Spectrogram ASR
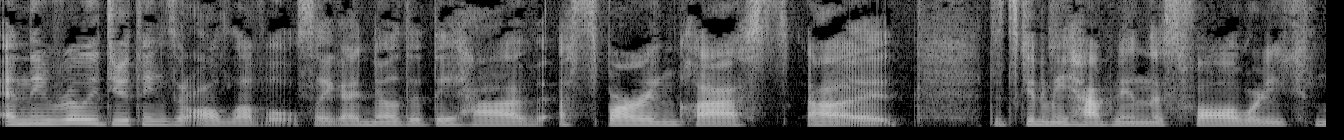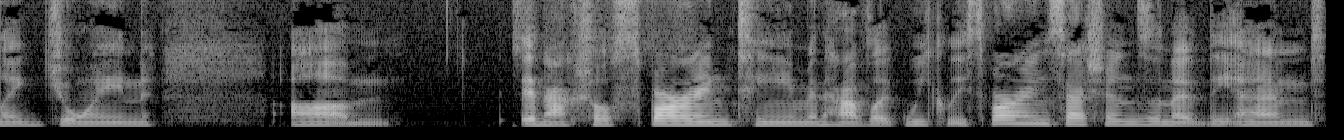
and they really do things at all levels. Like I know that they have a sparring class uh, that's going to be happening this fall where you can like join um, an actual sparring team and have like weekly sparring sessions and at the end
